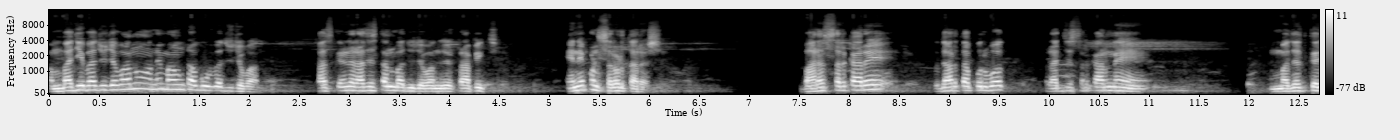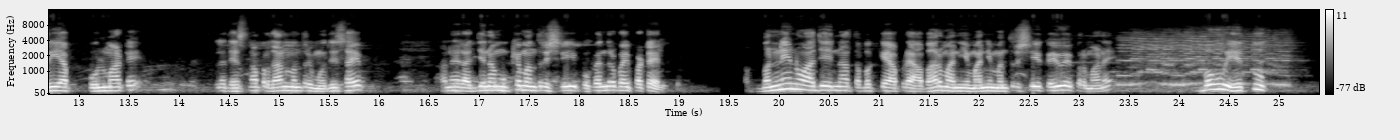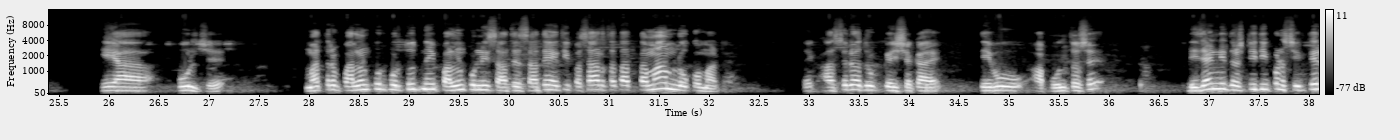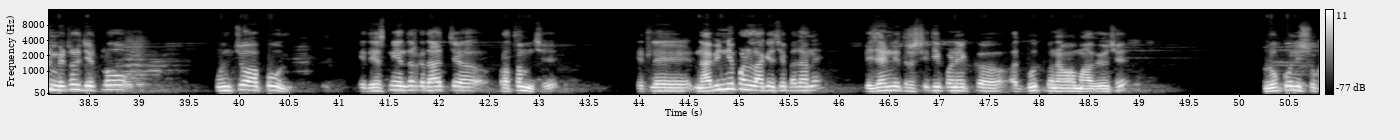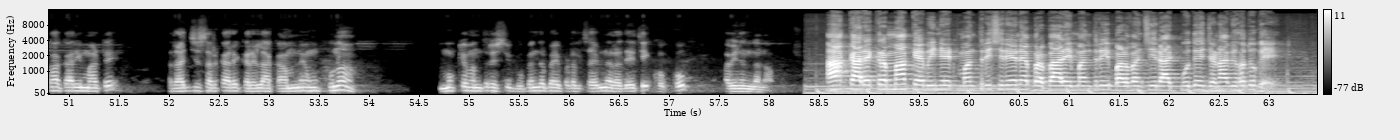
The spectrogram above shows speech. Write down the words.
અંબાજી બાજુ જવાનું અને માઉન્ટ આબુ બાજુ જવાનું. ખાસ કરીને રાજસ્થાન બાજુ જવાનું જે ટ્રાફિક છે. એને પણ સરળતા રહેશે. ભારત સરકારે ઉદારતાપૂર્વક રાજ્ય સરકારને મદદ કરી આ પુલ માટે, એટલે દેશના પ્રધાનમંત્રી મોદી સાહેબ અને રાજ્યના મુખ્યમંત્રી શ્રી ભૂપેન્દ્રભાઈ પટેલ, બંનેનો આજે એના તબક્કે આપણે આભાર માનીએ. માન્ય મંત્રીશ્રીએ કહ્યું એ પ્રમાણે, બહુ હેતુ એ આ પુલ છે. માત્ર પાલનપુર પૂરતું જ નહીં, પાલનપુરની સાથે સાથે અહીંથી પસાર થતા તમામ લોકો માટે એક આશીર્વાદરૂપ કહી શકાય તેવું આ પુલ થશે. ડિઝાઇનની દ્રષ્ટિથી પણ સિત્તેર મીટર જેટલો ઊંચો આ પુલ એ દેશની અંદર કદાચ પ્રથમ છે. એટલે નાવીન્ય પણ લાગે છે બધાને. ડિઝાઇનની દ્રષ્ટિથી પણ એક અદ્ભુત બનાવવામાં આવ્યો છે. લોકોની સુખાકારી માટે રાજ્ય સરકારે કરેલા કામને હું પુનઃ મુખ્યમંત્રી શ્રી ભૂપેન્દ્રભાઈ પટેલ સાહેબને હૃદયથી ખૂબ ખૂબ અભિનંદન આપું આ કાર્યક્રમમાં કેબિનેટ મંત્રીશ્રી અને પ્રભારી મંત્રી બળવંતસિંહ રાજપૂતે જણાવ્યું હતું કે,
